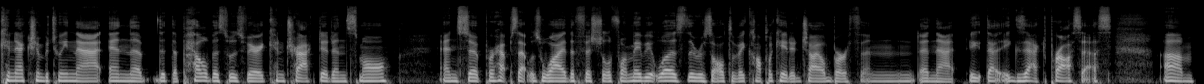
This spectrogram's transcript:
connection between that and the that the pelvis was very contracted and small, and so perhaps that was why the fistula formed. Maybe it was the result of a complicated childbirth and and that that exact process. Um,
